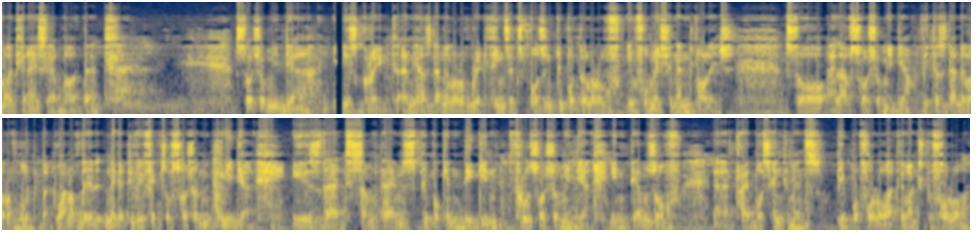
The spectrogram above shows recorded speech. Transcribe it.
what can I say about that? Social media is great and it has done a lot of great things exposing people to a lot of information and knowledge. So I love social media. It has done a lot of good. But one of the negative effects of social media is that sometimes people can dig in through social media in terms of uh, tribal sentiments. People follow what they want to follow,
